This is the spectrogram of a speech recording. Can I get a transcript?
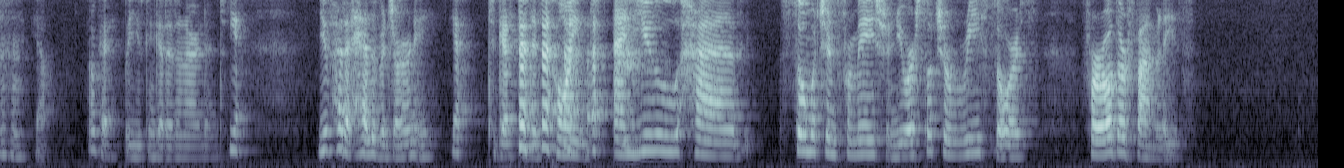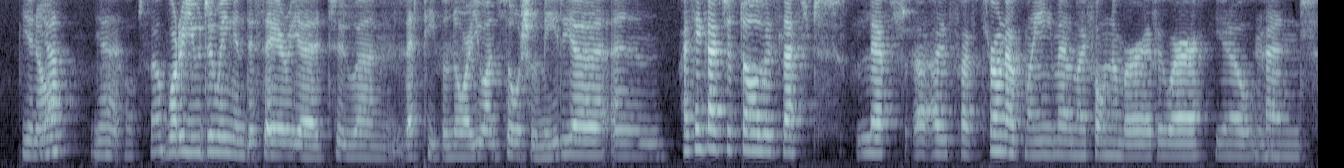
Mm-hmm. Yeah. Okay, but you can get it in Ireland. Yeah. You've had a hell of a journey Yeah. to get to this point, and you have so much information. You are such a resource for other families. You know? Yeah. Yeah. I hope so. What are you doing in this area to um, let people know? Are you on social media? And I think I've just always left left. Uh, I've I've thrown out my email, my phone number everywhere, you know, Mhm. and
